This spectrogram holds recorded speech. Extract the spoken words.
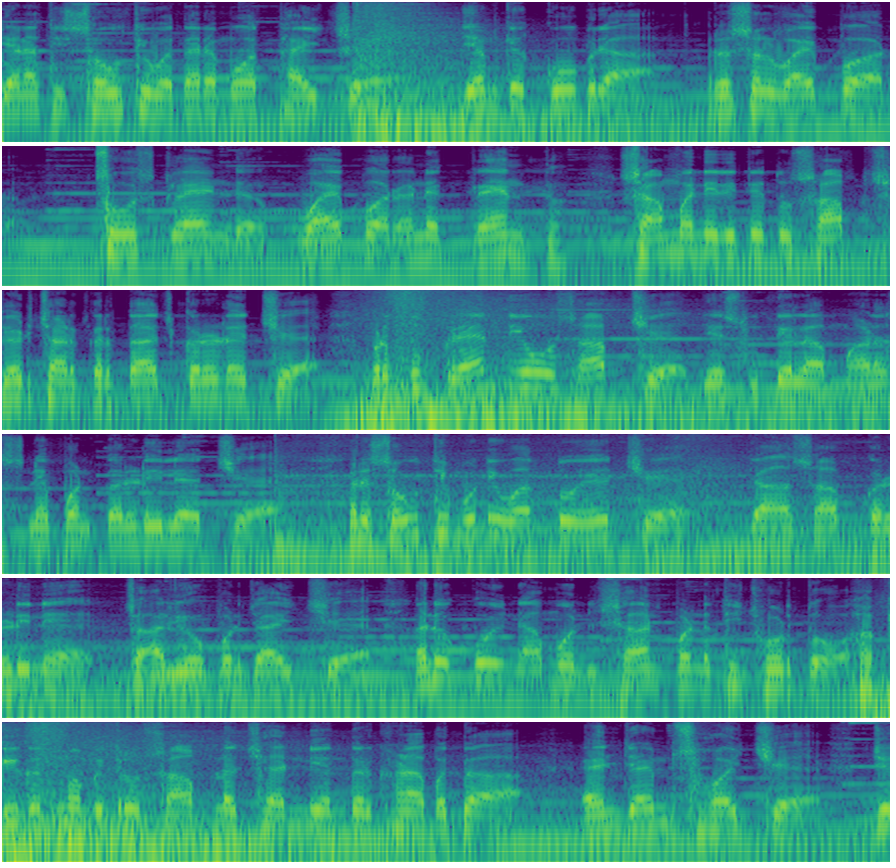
જેનાથી સૌથી વધારે મોત થાય છે. જેમ કે કોબરા, રસલ વાઇપર સોસ્ક્લેન્ડ, વાઇપર અને ક્રેન્થ સામાન્ય રીતે તો સાપ છેડછાડ કરતા જ કરડે છે. પરંતુ ક્રેન્થ એવો સાપ છે જે સૂતેલા માણસને પણ કરડી લે છે. અને સૌથી મોટી વાત તો એ છે કે સાફ કરડીને ચાલ્યો પણ જાય છે અને કોઈ નામો નિશાન પણ નથી છોડતો. હકીકતમાં મિત્રો, સાપના છેડની અંદર ઘણા બધા એન્જાઇમ્સ હોય છે જે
